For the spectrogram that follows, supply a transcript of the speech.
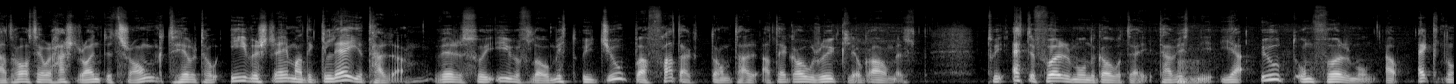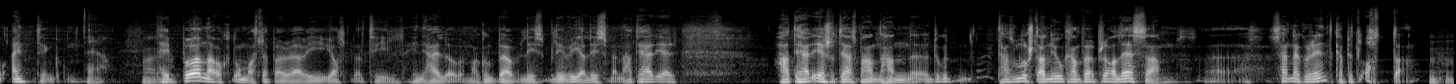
at hva teg var herst rønt ut trångt, hever tog iverstremande glede tarra, ver så i iverflå mitt og i djupa fattakdom tarra, at det går rykelig og avmeldt. Tui etter førmån gav teg, ta vittni, ja, ut om førmån av ekno og entingom. Ja. De bøna og om å slippe av vi hjelpene til henne i heiløven. Man kunne bare bli via men at det her er at det her er så det som han, han du, han som lortet nu kan prøve å lese uh, Senda Korint, kapittel 8. Mm -hmm.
